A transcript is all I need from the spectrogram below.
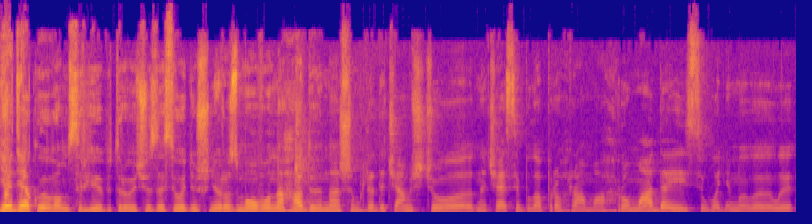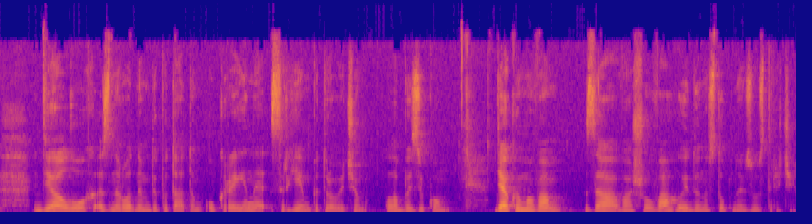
Я дякую вам, Сергію Петровичу, за сьогоднішню розмову. Нагадую нашим глядачам, що на часі була програма Громада, і сьогодні ми вели діалог з народним депутатом України Сергієм Петровичем Лабазюком. Дякуємо вам за вашу увагу і до наступної зустрічі.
